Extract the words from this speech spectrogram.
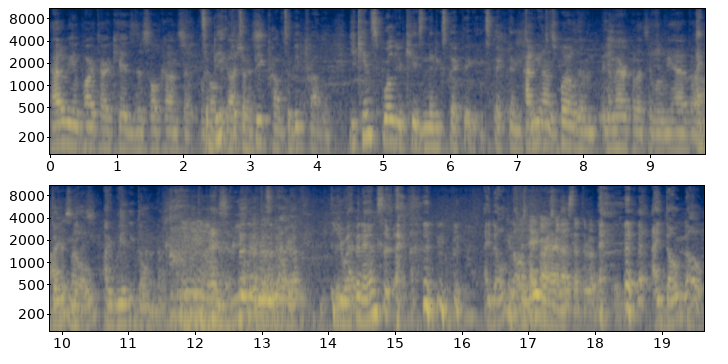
How do we impart to our kids this whole concept? It's a big. That's a big problem. It's a big problem. You can't spoil your kids and then expect expect them. How to, do you not to- spoil them in America, let's say, where we have uh, I don't know. Sundays? I really don't know. I really, really don't know. You have an answer. I don't know. my car, I gonna ask that to I don't know.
